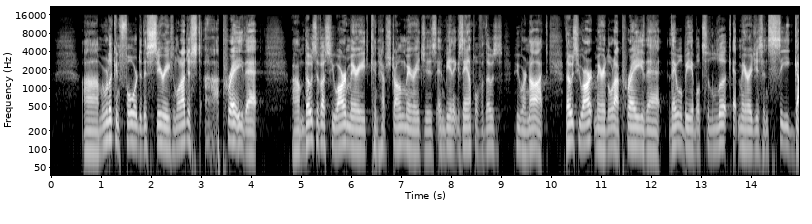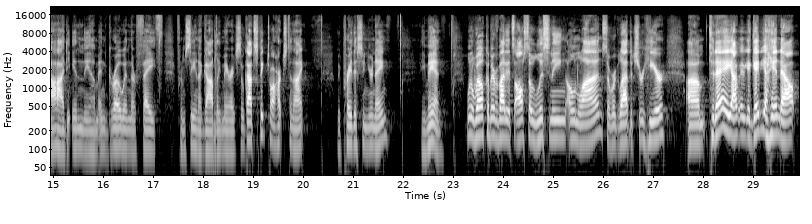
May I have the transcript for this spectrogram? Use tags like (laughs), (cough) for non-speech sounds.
Um, we're looking forward to this series. And Lord, I just I pray that um, those of us who are married can have strong marriages and be an example for those who are not. Those who aren't married, Lord, I pray that they will be able to look at marriages and see God in them and grow in their faith from seeing a godly marriage. So, God, speak to our hearts tonight. We pray this in your name. Amen. I want to welcome everybody that's also listening online. So, we're glad that you're here. Um, today, I gave you a handout.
